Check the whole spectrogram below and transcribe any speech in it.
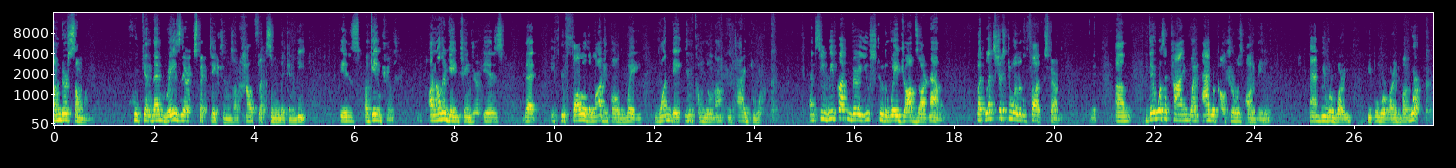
under someone who can then raise their expectations on how flexible they can be is a game changer. Another game changer is that if you follow the logic all the way, one day income will not be tied to work. And see, we've gotten very used to the way jobs are now. But let's just do a little thought experiment. Um, there was a time when agriculture was automated, and we were worried people were worried about work.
